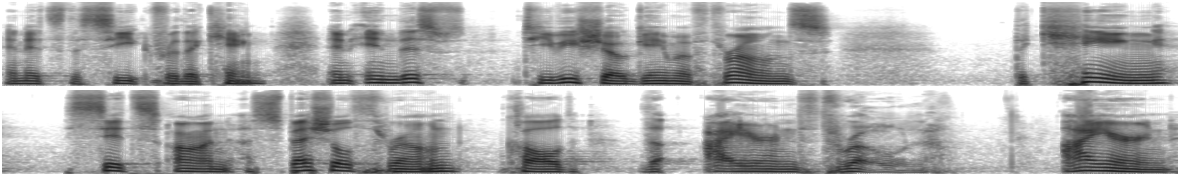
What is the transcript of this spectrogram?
and it's the seat for the king. And in this TV show, Game of Thrones, the king sits on a special throne called the Iron Throne. Iron,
